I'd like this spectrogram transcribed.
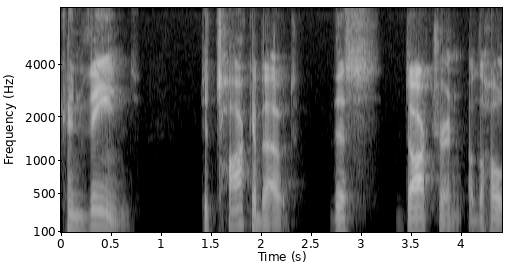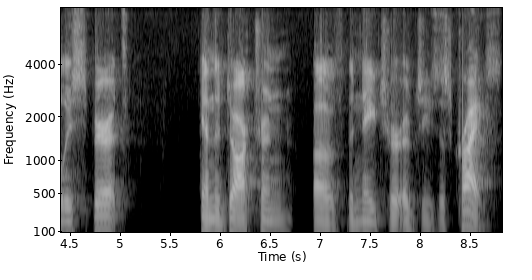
convened to talk about this doctrine of the Holy Spirit and the doctrine of the nature of Jesus Christ.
